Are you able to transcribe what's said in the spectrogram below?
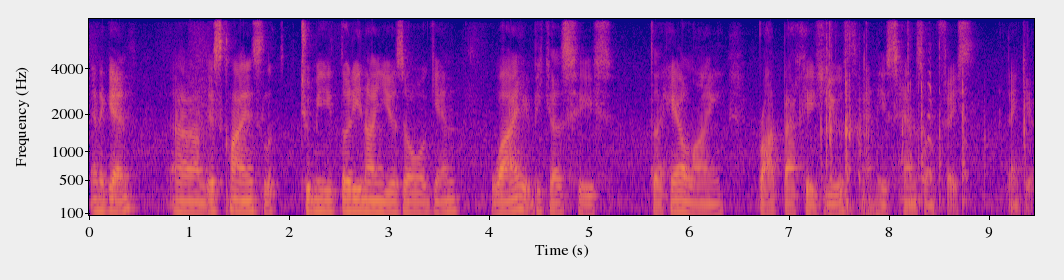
And again, um, this client look to me 39 years old again. Why? Because he's the hairline brought back his youth and his handsome face. Thank you.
